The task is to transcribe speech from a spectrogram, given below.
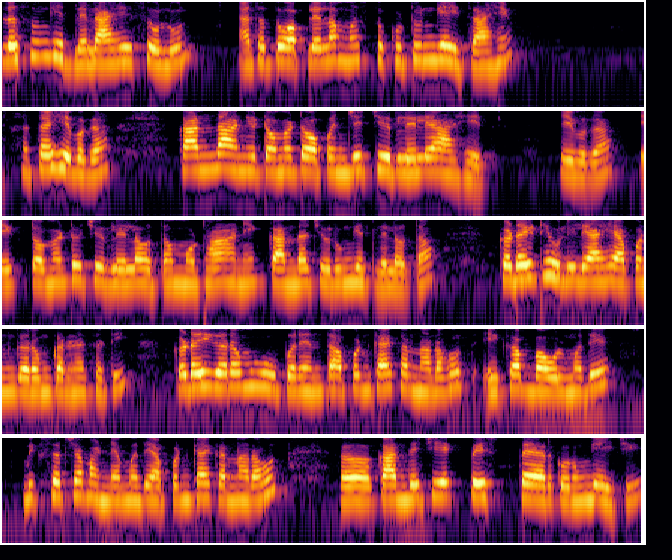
लसूण घेतलेला आहे सोलून. आता तो आपल्याला मस्त कुटून घ्यायचा आहे? आता हे बघा कांदा आणि टोमॅटो आपण जे चिरलेले आहेत हे बघा एक टोमॅटो चिरलेला होता मोठा आणि एक कांदा चिरून घेतलेला होता. कढई ठेवलेली आहे आपण गरम करण्यासाठी. कढई गरम होऊपर्यंत आपण काय करणार आहोत? एका बाउलमध्ये मिक्सरच्या भांड्यामध्ये आपण काय करणार आहोत? कांद्याची एक पेस्ट तयार करून घ्यायची.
